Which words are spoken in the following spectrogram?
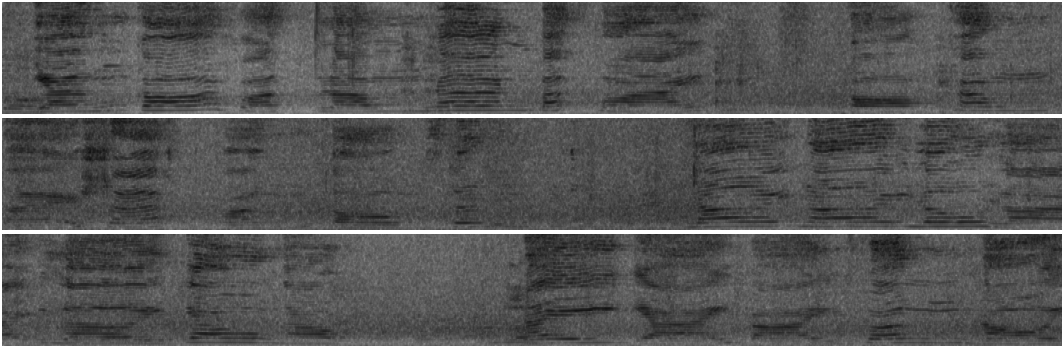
Vẫn có phật lòng nên bất hoại, còn không thể sát phần tồn sinh. Nơi nơi lưu lại lời châu ngọc, đây giải bài phân nội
